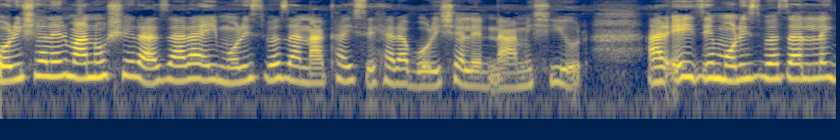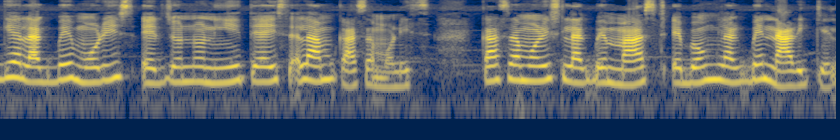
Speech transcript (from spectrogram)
বরিশালের মানুষেরা যারা এই মরিচ ভাজা না খাইছে, হেরা বরিশালের না, আমি শিওর আর এই যে মরিচ ভাজার লাগিয়া লাগবে মরিচ, এর জন্য নিয়েতে আইসালাম কাঁচামরিচ। কাঁচামরিচ লাগবে মাস্ট এবং লাগবে নারিকেল।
